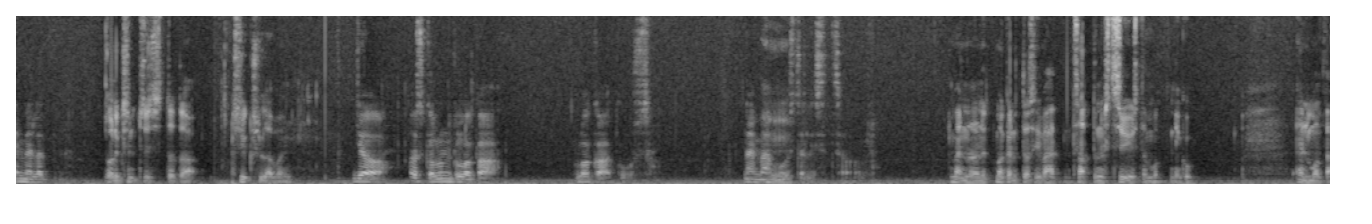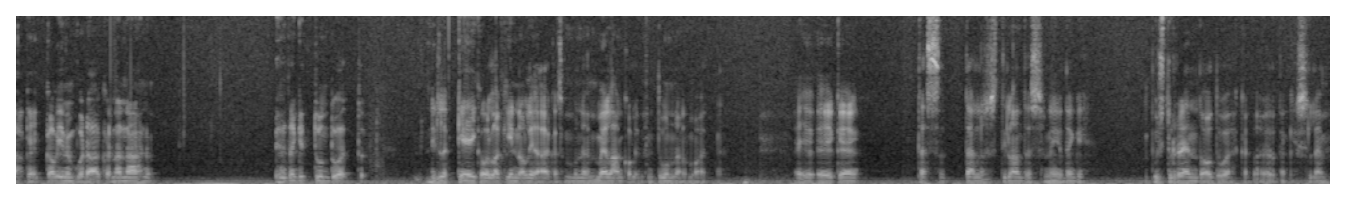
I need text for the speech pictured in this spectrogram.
ei meillä, Oliko se nyt siis tota, syksyllä vai? joo, olisiko ollut niinku loka, lokakuussa. Näin mä Mm. muistelisin, että se on ollut. Mä en ole nyt, mä oon tosi vähän sattuneesta syystä, mutta niinku, en monta keikkaa viime vuoden aikana nähnyt. Jotenkin tuntuu, että niillä keikoillakin oli aika semmoinen melankolinen tunnelma, että ei, ei oikein tässä tällaisessa tilanteessa niin jotenkin pysty rentoutumaan ehkä tai jotenkin silleen.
